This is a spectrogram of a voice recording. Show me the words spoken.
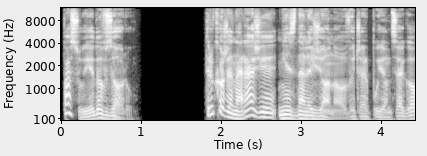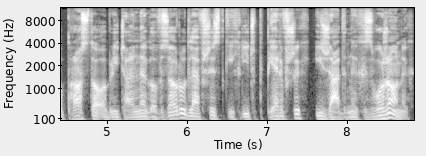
pasuje do wzoru. Tylko, że na razie nie znaleziono wyczerpującego, prosto obliczalnego wzoru dla wszystkich liczb pierwszych i żadnych złożonych,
